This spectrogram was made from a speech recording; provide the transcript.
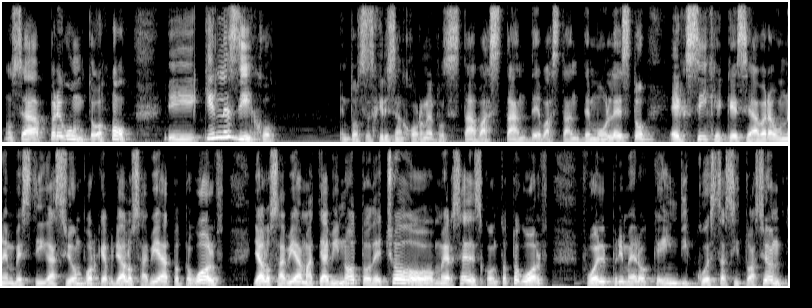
O sea, pregunto, ¿y quién les dijo? Entonces Christian Horner pues está bastante, bastante molesto, exige que se abra una investigación porque ya lo sabía Toto Wolf, ya lo sabía Matea Binotto, de hecho Mercedes con Toto Wolf fue el primero que indicó esta situación.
